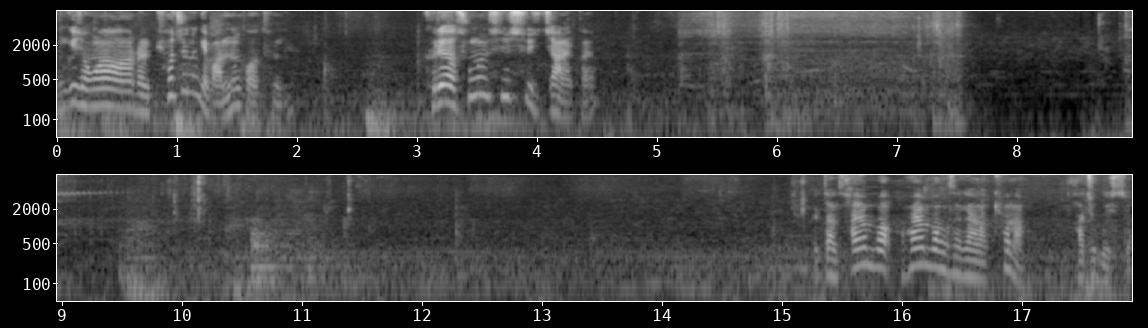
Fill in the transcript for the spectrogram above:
공기 정화를 켜주는 게 맞는 것 같은데. 그래야 숨을 쉴 수 있지 않을까요? 일단 사연방, 화염방사기 하나 켜놔. 가지고 있어.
